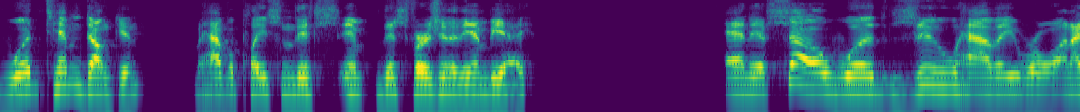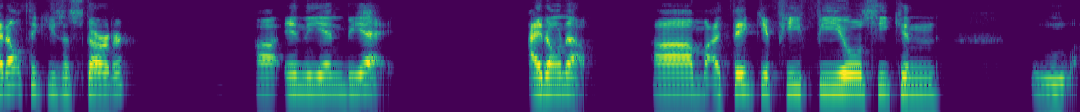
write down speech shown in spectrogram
would Tim Duncan have a place in this in this version of the NBA? And if so, would Zoo have a role? And I don't think he's a starter uh, in the NBA. I don't know. Um, I think if he feels he can l-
